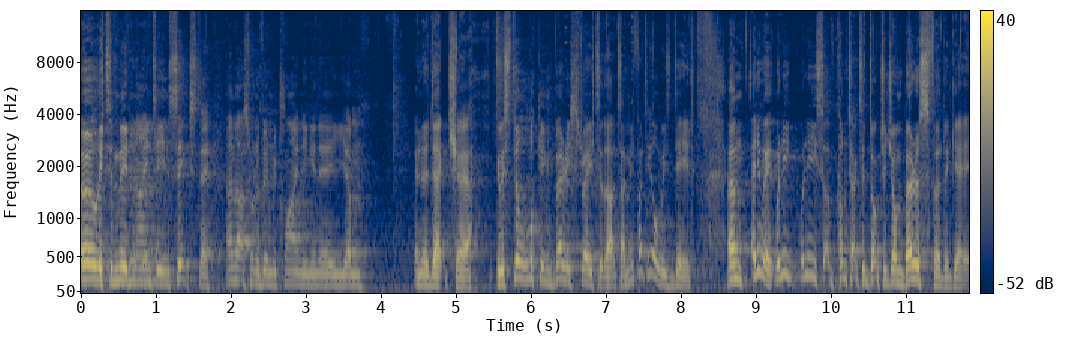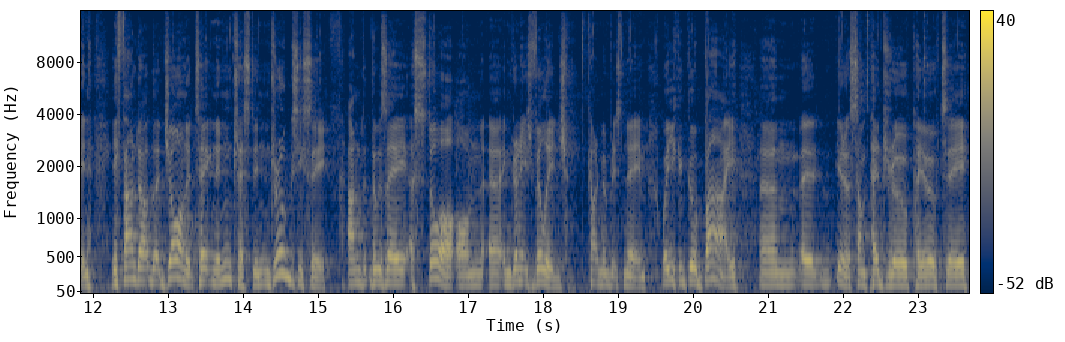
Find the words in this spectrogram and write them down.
early to mid-1960, and that's one of him reclining in a, um, in a deck chair. He was still looking very straight at that time. In fact, he always did. Um, anyway, when he, when he sort of contacted Dr. John Beresford again, he found out that John had taken an interest in drugs, you see. And there was a, a store on, uh, in Greenwich Village, can't remember its name, where you could go buy, um, uh, you know, San Pedro, peyote,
